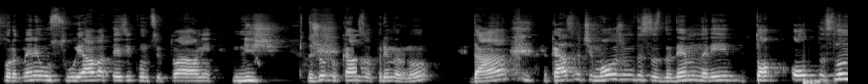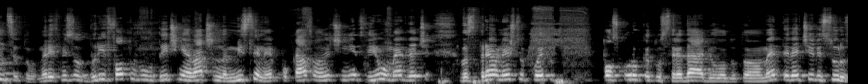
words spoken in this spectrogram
според мен освоява тези концептуални ниши. Защото казва, примерно, да, казва, че можем да създадем нали, ток от Слънцето. Нали, в смисъл, дори фотоволтаичният начин на мислене показва, нали, че ние в един момент вече възприемаме нещо, което по-скоро като среда е било до този момент, е вече ресурс.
